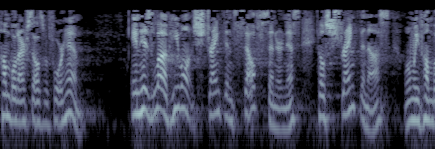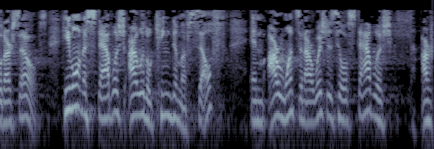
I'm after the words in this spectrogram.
humbled ourselves before Him. In His love, He won't strengthen self-centeredness. He'll strengthen us when we've humbled ourselves. He won't establish our little kingdom of self and our wants and our wishes. He'll establish our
